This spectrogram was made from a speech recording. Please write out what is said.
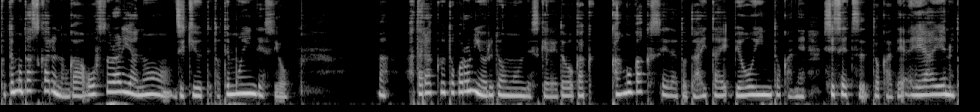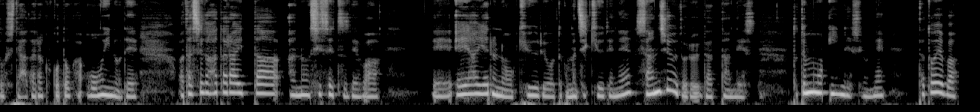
とても助かるのが、オーストラリアの時給ってとてもいいんですよ。働くところによると思うんですけれど、学看護学生だと大体病院とかね、施設とかで AIN として働くことが多いので、私が働いたあの施設では、えー、AIL の給料とか、まあ、時給でね、30ドルだったんです。とてもいいんですよね。例えば、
